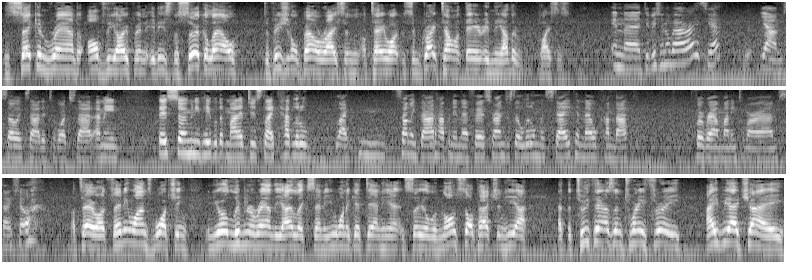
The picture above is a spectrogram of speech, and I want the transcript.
the second round of the Open. It is the Circle L divisional barrel race. And I'll tell you what, some great talent there in the other places. In the divisional barrel race, yeah? Yeah, yeah I'm so excited to watch that. I mean, there's so many people that might have just like had little, like something bad happen in their first run, just a little mistake, and they'll come back for round money tomorrow, I'm so sure. I'll tell you what, if anyone's watching and you're living around the ALEC Centre, you want to get down here and see all the non-stop action here at the 2023 ABHA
